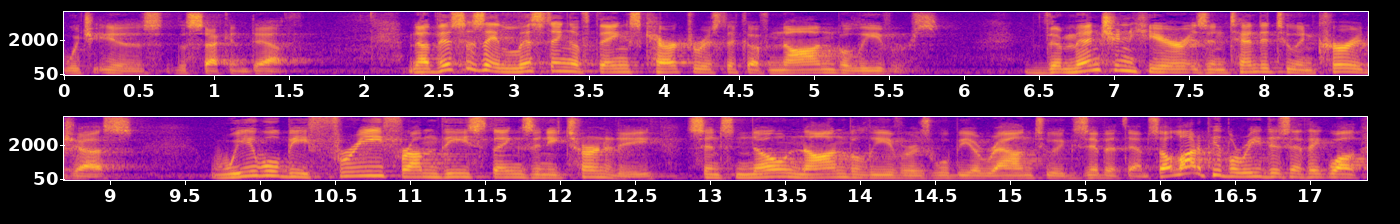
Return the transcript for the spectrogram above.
which is the second death. Now, this is a listing of things characteristic of non believers. The mention here is intended to encourage us. We will be free from these things in eternity since no non believers will be around to exhibit them. So, a lot of people read this and think, well,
